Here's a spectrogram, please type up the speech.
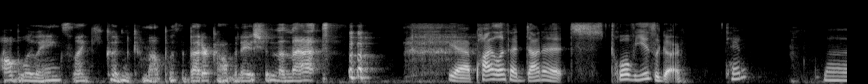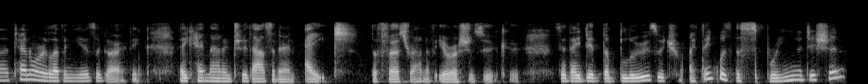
all blue inks? Like you couldn't come up with a better combination than that. yeah, Pilot had done it 12 years ago. 10? Uh, 10 or 11 years ago, I think. They came out in 2008, the first round of Iroshizuku. So they did the blues, which I think was the spring edition.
